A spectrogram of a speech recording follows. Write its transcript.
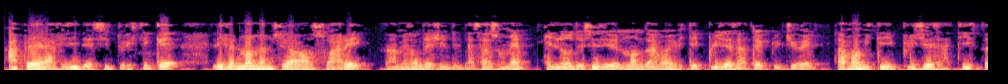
Après la visite des sites touristiques, l'événement même sera en soirée à la maison des jeunes de Dassazoumé. Et lors de ces événements, nous avons invité plusieurs acteurs culturels. Nous avons invité plusieurs artistes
